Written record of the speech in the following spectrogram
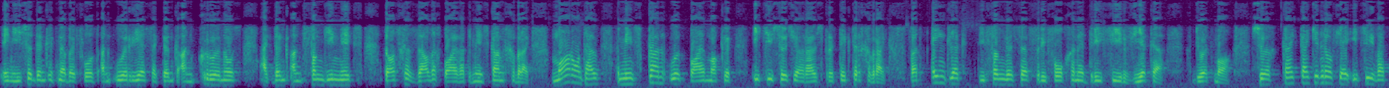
En hierso dink ek nou byvoorbeeld aan oreus, ek dink aan kronos, ek dink aan funginex. Daar's geweldig baie wat 'n mens kan gebruik. Maar onthou, 'n mens kan ook baie maklik ietsie soos jou rose protector gebruik wat eintlik die fungusse vir die volgende 3-4 weke doodmaak. So kyk kyk eerder of jy ietsie wat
